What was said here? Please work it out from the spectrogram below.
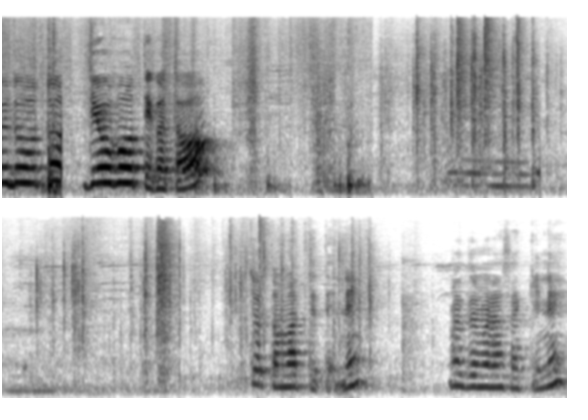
ぶどうと両方ってこと？ちょっと待っててね。まず紫ね。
